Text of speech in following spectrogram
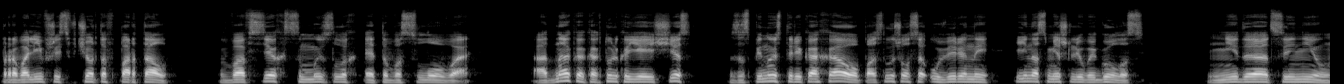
провалившись в чертов портал, во всех смыслах этого слова. Однако, как только я исчез, за спиной старика Хао послышался уверенный и насмешливый голос. «Недооценил».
